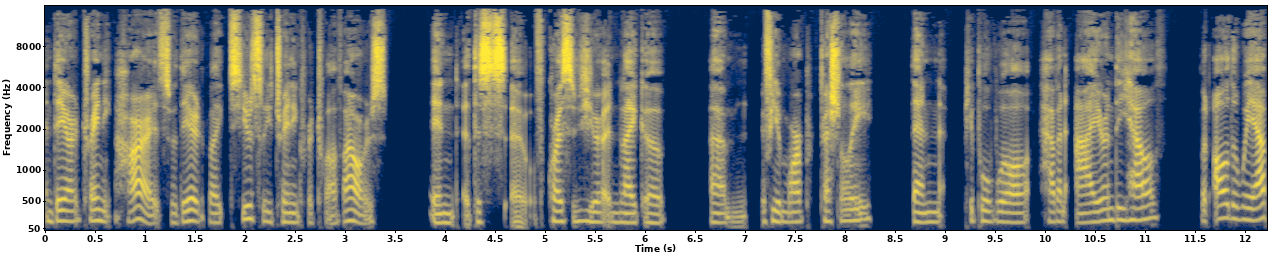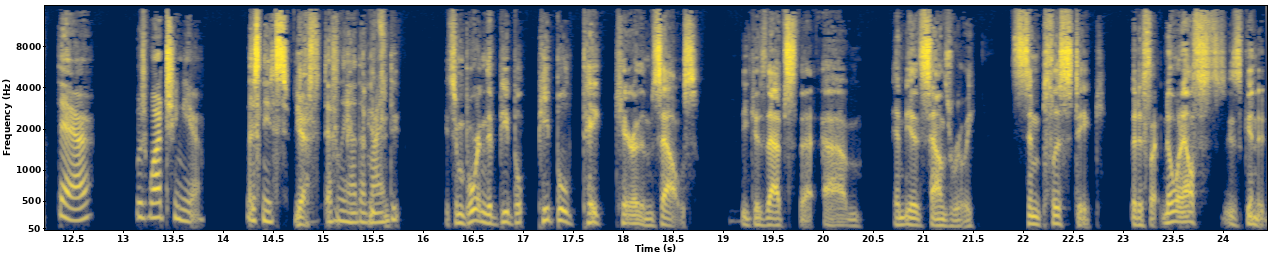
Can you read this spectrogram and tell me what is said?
and they are training hard. So they're like seriously training for 12 hours. And this, uh, of course, if you're in like a, um, if you're more professionally, then people will have an eye on the health, but all the way up there, who's watching you? This needs yes. definitely on the mind. It's important that people, people take care of themselves mm-hmm. because that's the, um, I mean, it sounds really simplistic, but it's like no one else is going to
